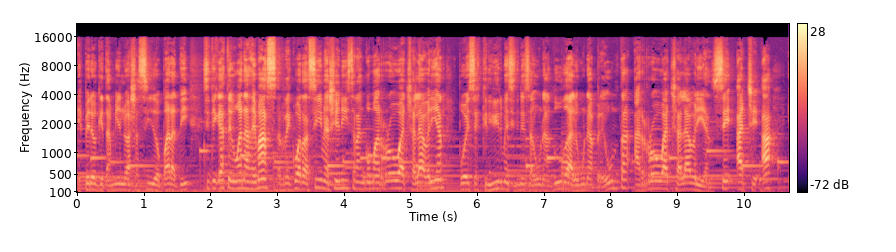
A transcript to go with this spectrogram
Espero que también lo haya sido para ti. Si te quedaste con ganas de más, recuerda, sígueme allí en Instagram como arroba chalabrian. Puedes escribirme si tienes alguna duda, alguna pregunta, arroba chalabrian, C-H-A-L-A-B-R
